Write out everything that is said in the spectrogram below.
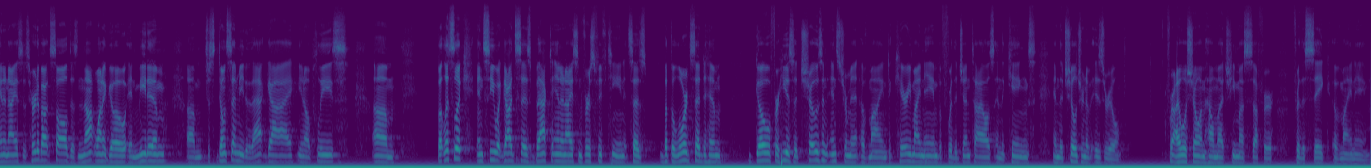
Ananias has heard about Saul, does not want to go and meet him. Um, just don't send me to that guy, you know, please. Um, but let's look and see what God says back to Ananias in verse 15. It says, But the Lord said to him, Go, for he is a chosen instrument of mine to carry my name before the Gentiles and the kings and the children of Israel. For I will show him how much he must suffer for the sake of my name.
